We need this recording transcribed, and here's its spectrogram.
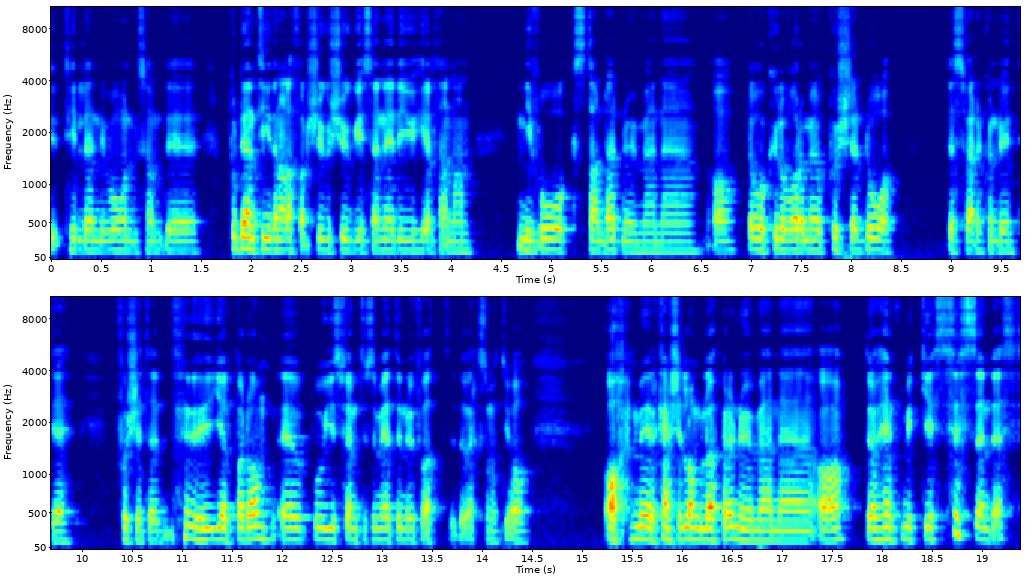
till, till den nivån. Liksom det, på den tiden i alla fall, 2020. Sen är det ju helt annan nivå och standard nu, men eh, ja, det var kul att vara med och pusha då. Dessvärre kunde jag inte fortsätta hjälpa dem eh, på just 5000 meter nu för att det verkar som att jag ja, mer kanske långlöpare nu, men eh, ja, det har hänt mycket sen dess.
